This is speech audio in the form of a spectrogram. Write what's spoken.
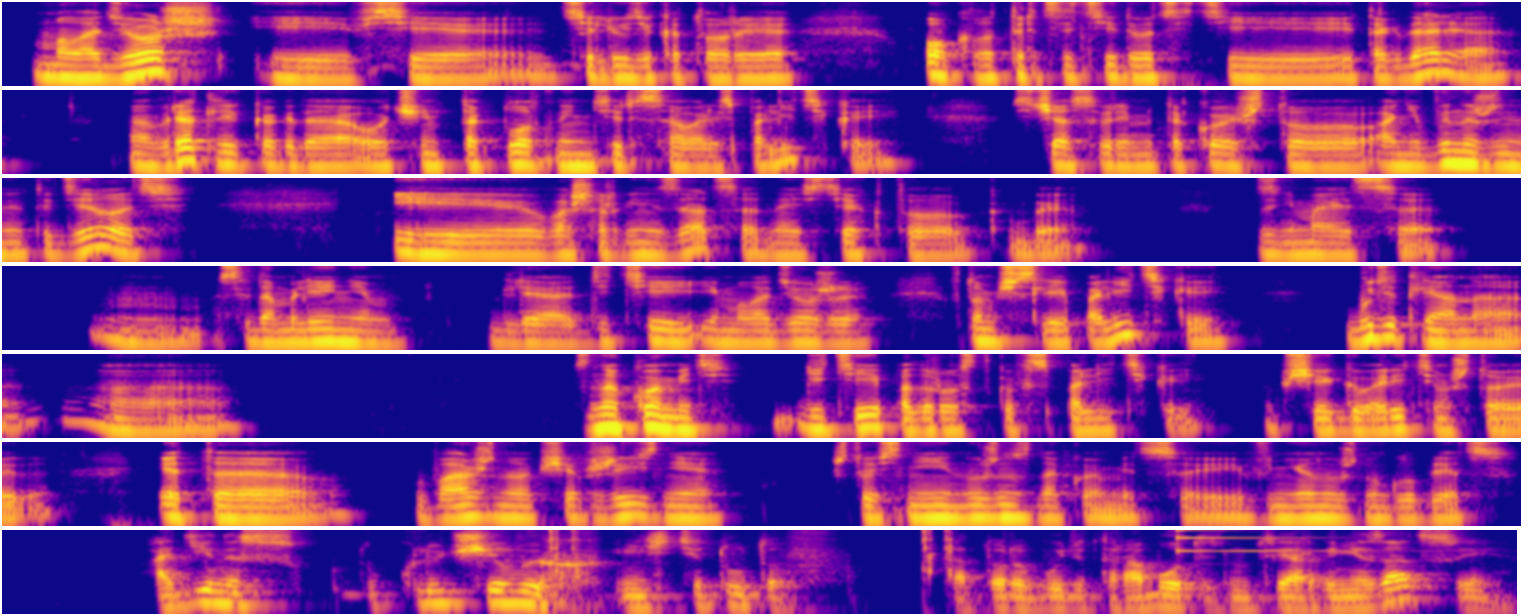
молодежь и все те люди, которые около 30, 20 и так далее, а, вряд ли когда очень так плотно интересовались политикой. Сейчас время такое, что они вынуждены это делать, и ваша организация одна из тех, кто как бы занимается осведомлением для детей и молодежи, в том числе и политикой, будет ли она э, знакомить детей подростков с политикой, вообще говорить им, что это, это важно вообще в жизни, что с ней нужно знакомиться и в нее нужно углубляться. Один из ключевых институтов, который будет работать внутри организации,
